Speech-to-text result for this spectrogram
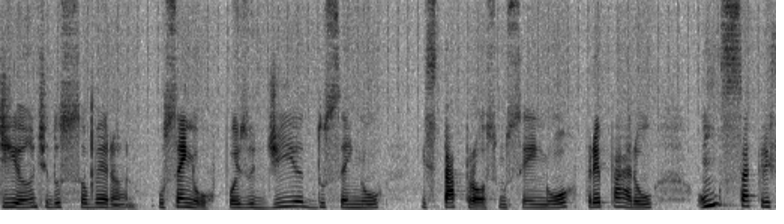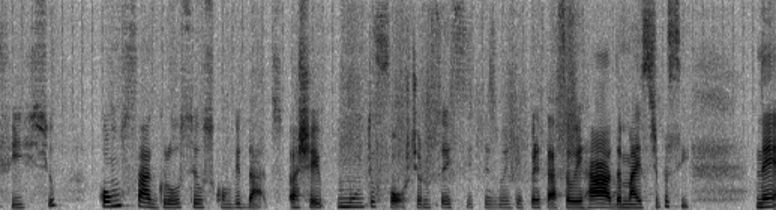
diante do soberano, o Senhor, pois o dia do Senhor está próximo. O Senhor preparou um sacrifício, consagrou seus convidados. Achei muito forte, eu não sei se fiz uma interpretação errada, mas tipo assim, né,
